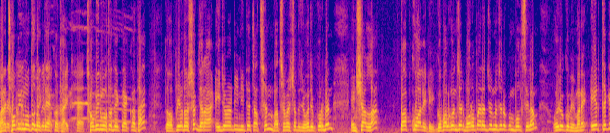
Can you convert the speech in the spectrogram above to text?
মানে ছবির মতো দেখতে এক কথায়। হ্যাঁ। ছবির মতো দেখতে এক কথায়। তো প্রিয় দর্শক যারা এই জোড়াটি নিতে চাচ্ছেন বাদশা ভাইয়ের সাথে যোগাযোগ করবেন। ইনশাল্লাহ টপ কোয়ালিটি গোপালগঞ্জের বড় পায়ের জন্য যেরকম বলছিলাম ওই রকমই মানে এর থেকে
